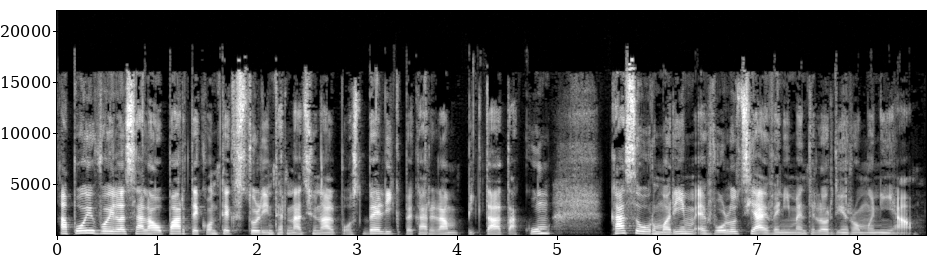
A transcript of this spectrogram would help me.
apoi voi lăsa la o parte contextul internațional postbelic pe care l-am pictat acum, ca să urmărim evoluția evenimentelor din România.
